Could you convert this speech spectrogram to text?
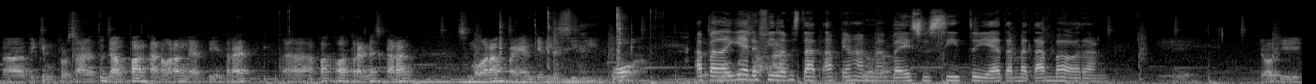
uh, bikin perusahaan itu gampang kan orang lihat di internet uh, apa oh trennya sekarang semua orang pengen jadi CEO apalagi ada film startup yang sama Bay Susi itu ya tambah-tambah orang Yoi.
